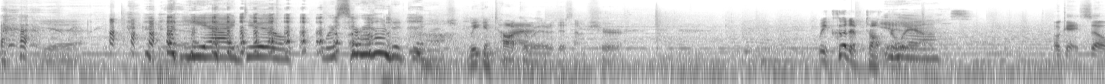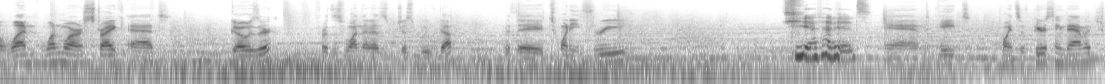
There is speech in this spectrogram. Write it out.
Yeah. Yeah, I do. We're surrounded pretty oh, much. We can talk Right. our way out of this, I'm sure. We could have talked our way out of this. Okay, so one one more strike at Gozer for this one that has just moved up with a 23 Yeah, that is. and 8 points of piercing damage.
